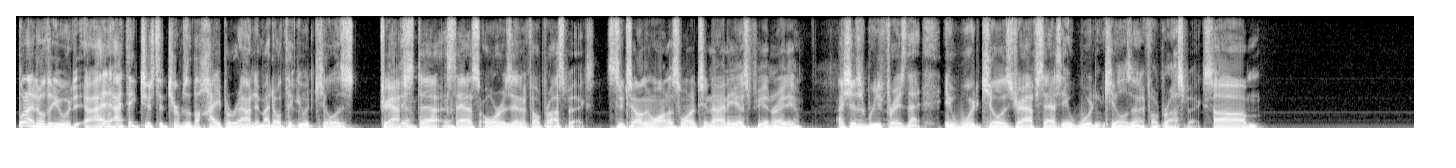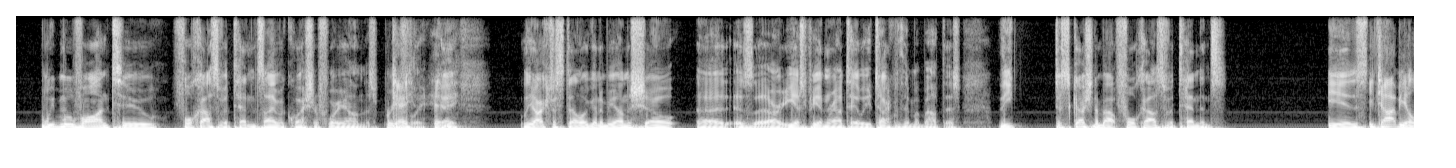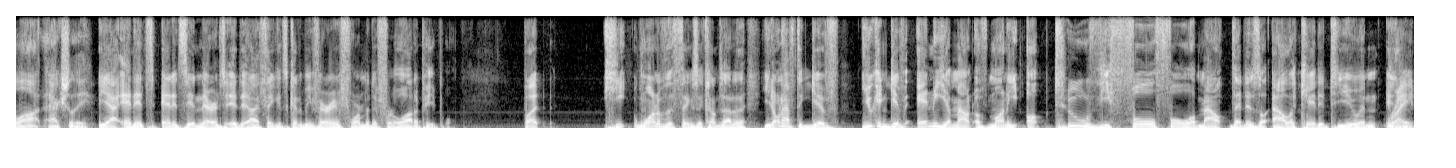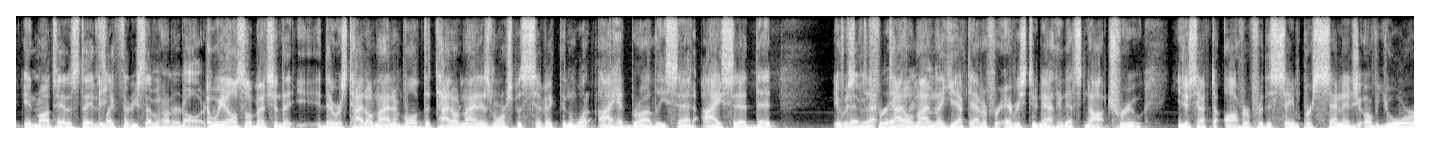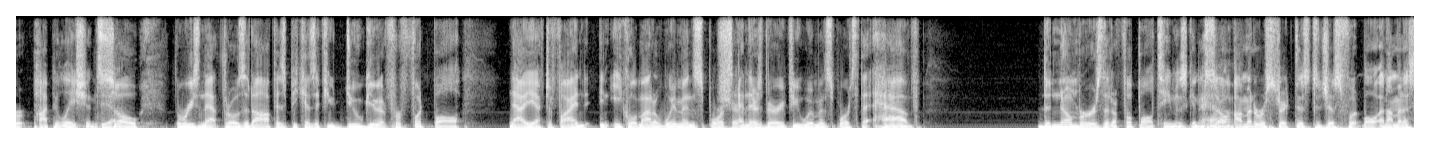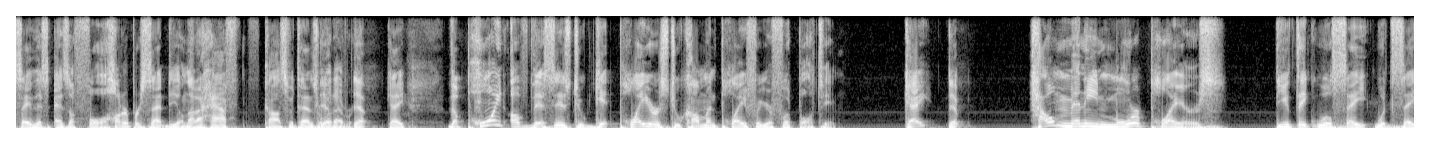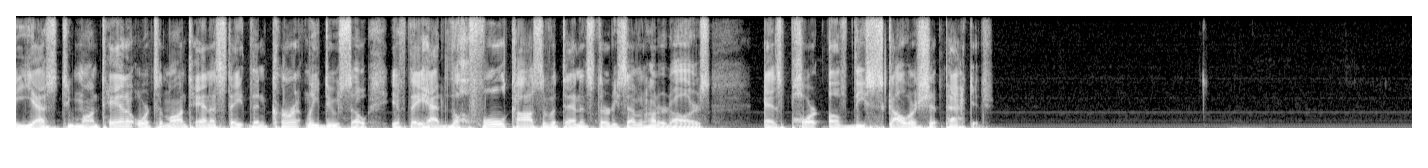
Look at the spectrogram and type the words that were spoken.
But I don't think it would. I, I think just in terms of the hype around him, I don't think it would kill his draft sta- status or his NFL prospects. Stu Nuanez, 1029 ESPN Radio. I should rephrase that. It would kill his draft status. It wouldn't kill his NFL prospects. Um, we move on to full cost of attendance. I have a question for you on this briefly. hit me. Leon Costello going to be on the show uh, as our ESPN roundtable. You talked with him about this. The discussion about full cost of attendance is he taught me a lot, actually. Yeah, and it's and it's in there. It's, it, I think it's going to be very informative for a lot of people. But he, one of the things that comes out of that, you don't have to give. You can give any amount of money up to the full full amount that is allocated to you. In in, Right. in Montana State, it's like thirty seven hundred dollars. And we also mentioned that there was Title IX involved. The Title IX is more specific than what I had broadly said. I said that it was it ti- Title IX, like you have to have it for every student athlete. That's not true. You just have to offer it for the same percentage of your population. So the reason that throws it off is because if you do give it for football, now you have to find an equal amount of women's sports, Sure. and there's very few women's sports that have the numbers that a football team is going to have. So I'm going to restrict this to just football, and I'm going to say this as a full 100% deal, not a half cost of attendance or Yep, whatever. yep. Okay. The point of this is to get players to come and play for your football team. Okay. yep. How many more players do you think will say would say yes to Montana or to Montana State than currently do so if they had the full cost of attendance, thirty seven hundred dollars, as part of the scholarship package?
